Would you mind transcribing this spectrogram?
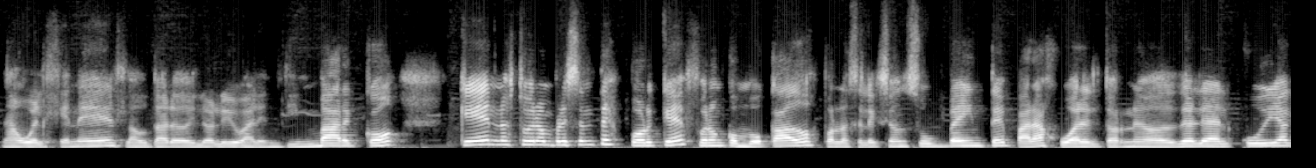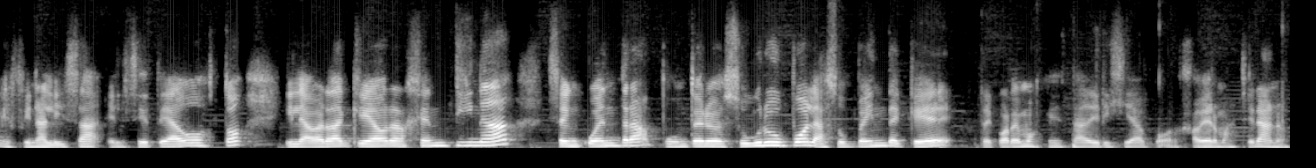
Nahuel Genés, Lautaro de Lolo y Valentín Barco, que no estuvieron presentes porque fueron convocados por la selección sub-20 para jugar el torneo de la Alcudia que finaliza el 7 de agosto. Y la verdad que ahora Argentina se encuentra puntero de su grupo, la sub-20 que recordemos que está dirigida por Javier Mascherano.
